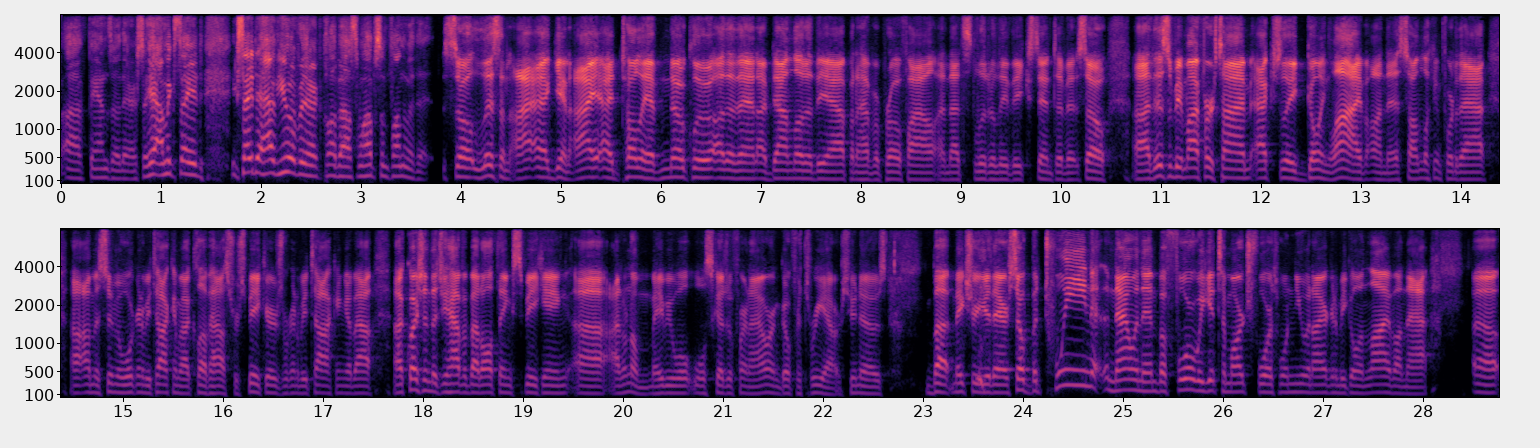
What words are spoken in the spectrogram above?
uh, Fanzo there. So yeah, I'm excited excited to have you over there at Clubhouse. And we'll have some fun with it. So listen, I again, I, I totally have no clue other than I've downloaded the app and I have a profile, and that's literally the extent of it. So uh, this will be my first time actually going live on this. So I'm looking forward to that. Uh, I'm assuming we're going to be talking about Clubhouse for speakers. We're going to be talking about a question that you have about all things speaking. Uh, I don't know. Maybe we'll we'll schedule for an hour and go for three hours. Who knows? But make sure you're there. So between now and then, before we get to March 4th, when you and I are going to be going live on that, uh,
